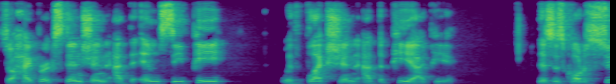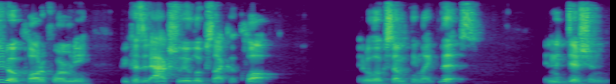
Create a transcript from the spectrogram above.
So hyperextension at the MCP with flexion at the PIP. This is called a pseudoclaw deformity because it actually looks like a claw. It'll look something like this. In addition,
